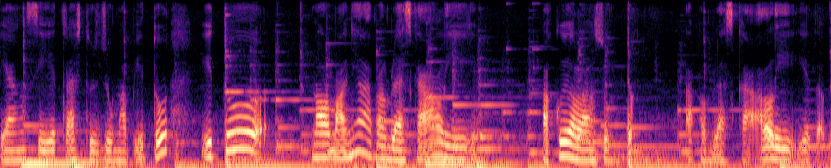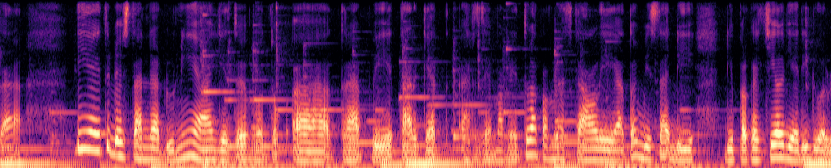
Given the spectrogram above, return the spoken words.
yang si trastuzumab itu itu normalnya 18 kali. Aku yang langsung dek 18 kali gitu kan. Iya itu udah standar dunia gitu untuk uh, terapi target herzemap itu 18 kali atau bisa di, diperkecil jadi 12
